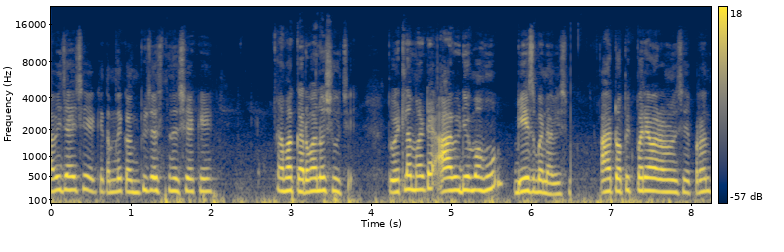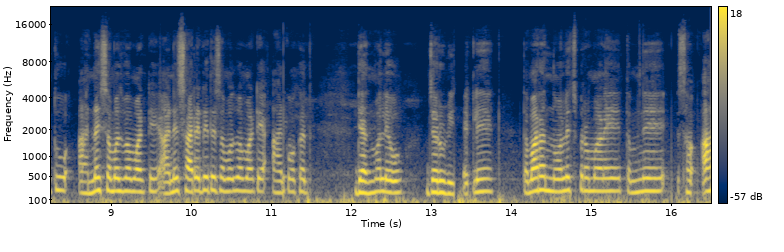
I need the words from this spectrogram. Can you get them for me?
આવી જાય છે કે તમને કન્ફ્યુઝન થશે કે આમાં કરવાનું શું છે. તો એટલા માટે આ વિડીયોમાં હું બેઝ બનાવીશ. આ ટોપિક પર્યાવરણનો છે, પરંતુ આને સમજવા માટે, આને સારી રીતે સમજવા માટે આ વખત ધ્યાનમાં લેવો જરૂરી છે. એટલે તમારા નોલેજ પ્રમાણે તમને આ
